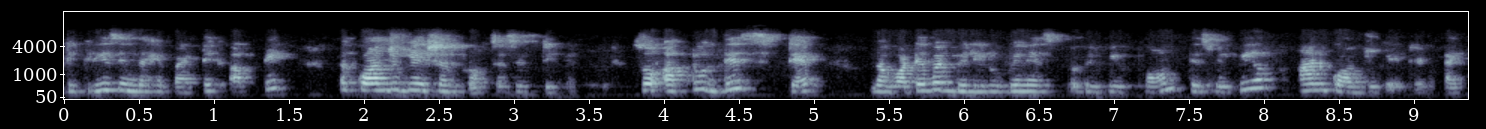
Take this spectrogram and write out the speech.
decrease in the hepatic uptake, the conjugation process is different. So up to this step, the whatever bilirubin is will be formed, this will be of unconjugated type.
